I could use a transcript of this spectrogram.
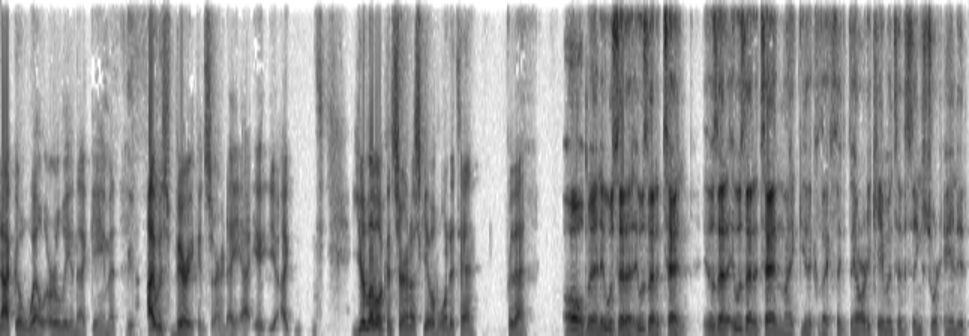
not go well early in that game, and yeah. I was very concerned. I, I, I, your level of concern on a scale of one to ten for that? Oh man, it was at a it was at a ten. it was at it was at a ten, like you know, because like, like, they already came into this thing shorthanded,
